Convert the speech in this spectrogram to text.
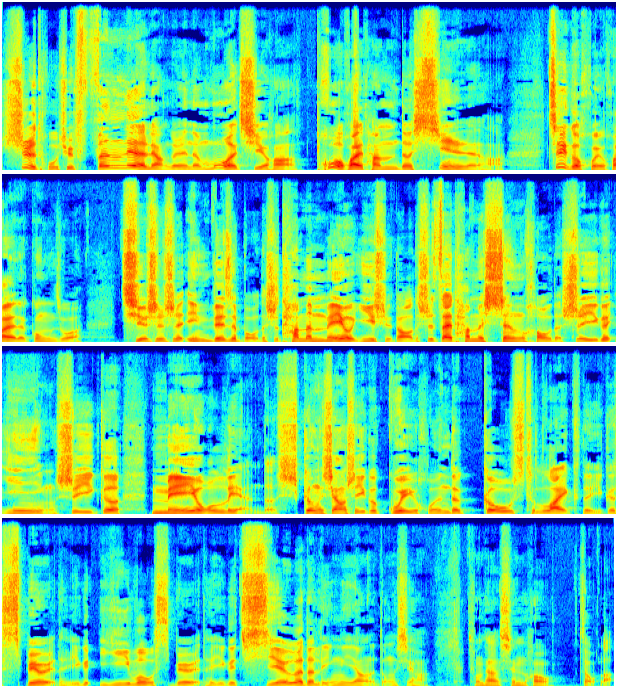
试图去分裂两个人的默契哈，破坏他们的信任哈，这个毁坏的工作。其实是 invisible 的，是他们没有意识到的，是在他们身后的，是一个阴影，是一个没有脸的，更像是一个鬼魂的 ghost-like 的一个 spirit，一个 evil spirit，一个邪恶的灵一样的东西哈，从他身后走了。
